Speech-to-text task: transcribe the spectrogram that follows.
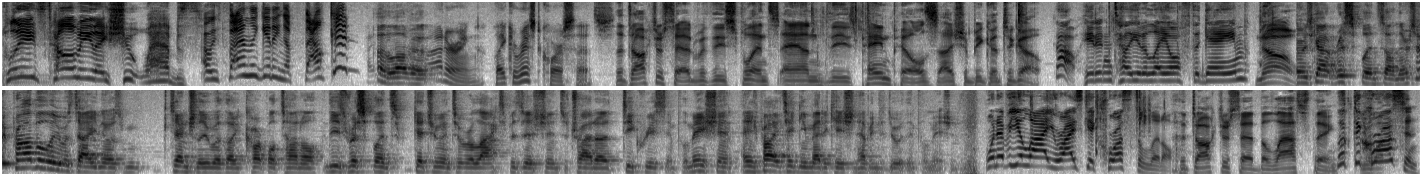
Please tell me they shoot webs. Are we finally getting a falcon? I love it. flattering, like wrist corsets. The doctor said with these splints and these pain pills, I should be good to go. Oh, he didn't tell you to lay off the game? No. So he's got wrist splints on there, so he probably was diagnosed potentially with like carpal tunnel. These wrist splints get you into a relaxed position to try to decrease inflammation, and he's probably taking medication having to do with inflammation. Whenever you lie, your eyes get crossed a little. The doctor said the last thing. Look, they're you want- crossing.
